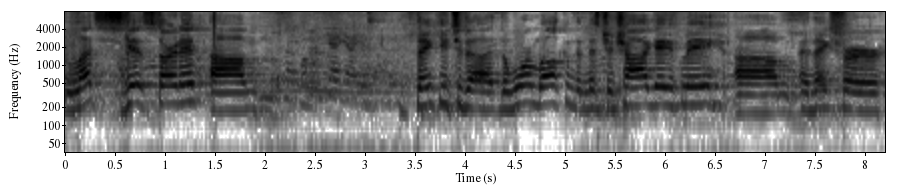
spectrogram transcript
Let's get started. Um, thank you to the, the warm welcome that Mr. Cha gave me, um, and thanks for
